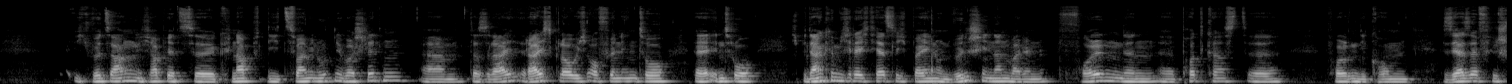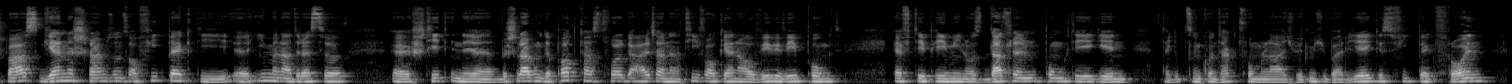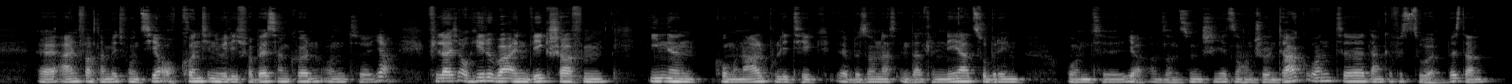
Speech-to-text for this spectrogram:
Ich würde sagen, ich habe jetzt äh, knapp die zwei Minuten überschritten. Ähm, das rei reicht, glaube ich, auch für ein Intro, äh, Intro. Ich bedanke mich recht herzlich bei Ihnen und wünsche Ihnen dann bei den folgenden äh, Podcast-Folgen, äh, die kommen, sehr, sehr viel Spaß. Gerne schreiben Sie uns auch Feedback. Die äh, E-Mail-Adresse äh, steht in der Beschreibung der Podcast-Folge. Alternativ auch gerne auf www.ftp-datteln.de gehen. Da gibt es ein Kontaktformular. Ich würde mich über reges Feedback freuen. Äh, einfach damit wir uns hier auch kontinuierlich verbessern können und äh, ja, vielleicht auch hierüber einen Weg schaffen, Ihnen Kommunalpolitik äh, besonders in Datteln näher zu bringen. Und ja, ansonsten wünsche ich jetzt noch einen schönen Tag und danke fürs Zuhören. Bis dann.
